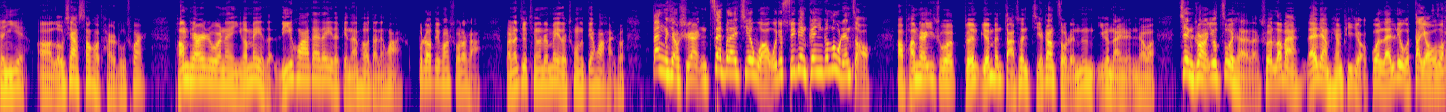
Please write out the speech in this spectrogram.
深夜啊，楼下烧烤摊撸串旁边桌呢一个妹子梨花带泪的给男朋友打电话，不知道对方说了啥，反正就听到这妹子冲着电话喊说。半个小时，你再不来接我，我就随便跟一个路人走啊！旁边一桌本原本打算结账走人的一个男人，你知道吗？见状又坐下来了，说：“老板，来两瓶啤酒，给我来六个大腰子。”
